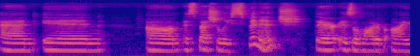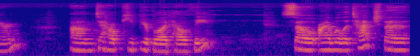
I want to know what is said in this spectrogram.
and in um, especially spinach, there is a lot of iron um, to help keep your blood healthy. So I will attach the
